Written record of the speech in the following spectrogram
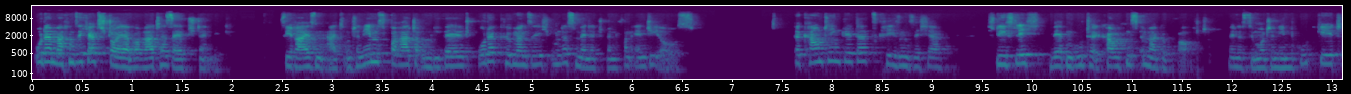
oder machen sich als Steuerberater selbstständig. Sie reisen als Unternehmensberater um die Welt oder kümmern sich um das Management von NGOs. Accounting gilt als krisensicher. Schließlich werden gute Accountants immer gebraucht, wenn es dem Unternehmen gut geht,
